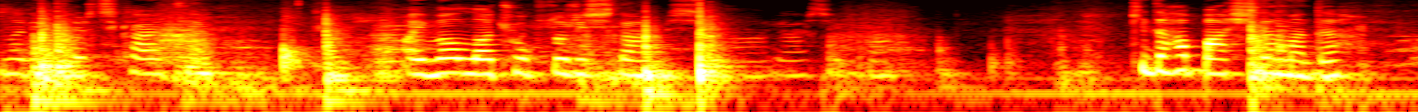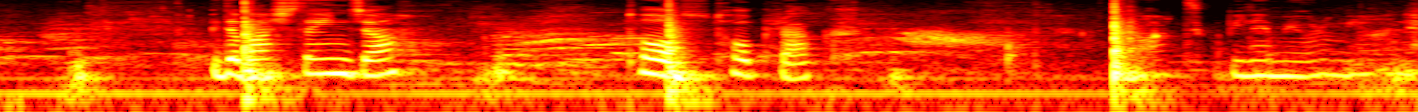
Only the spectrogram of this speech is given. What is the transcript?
Bunları yukarı çıkartayım. Ay vallahi çok zor işlermiş. Ki daha başlamadı. Bir de başlayınca toz, toprak. Artık bilemiyorum yani.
